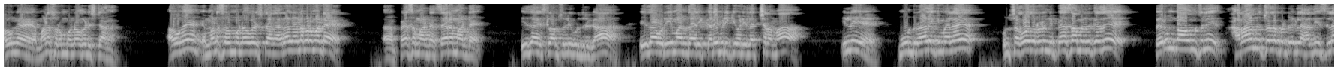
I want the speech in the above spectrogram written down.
அவங்க மனசு ரொம்ப நோக்கடிச்சிட்டாங்க அவங்க என் மனசு ரொம்ப நோக்கடிச்சிட்டாங்க அதனால என்ன பண்ண மாட்டேன்? பேச மாட்டேன் சேர மாட்டேன். இதுதான் இஸ்லாம் சொல்லி கொடுத்துருக்கா? இதுதான் ஒரு ஈமான்தாரி கடைபிடிக்க வேண்டிய லட்சணமா? இல்லையே மூன்று நாளைக்கு மேல உன் சகோதரனுடன் நீ பேசாமல் இருக்கிறது பெரும்பாவம் சொல்லி ஹராம்னு சொல்லப்பட்டிருக்கல ஹதீஸ்ல.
